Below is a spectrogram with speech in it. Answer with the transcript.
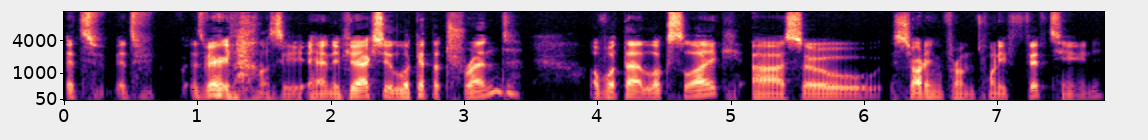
It's it's it's very lousy. And if you actually look at the trend of what that looks like, uh, so starting from 2015,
